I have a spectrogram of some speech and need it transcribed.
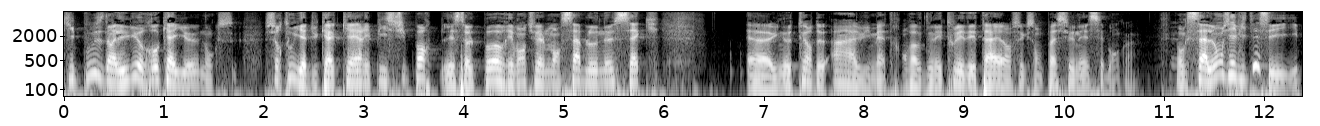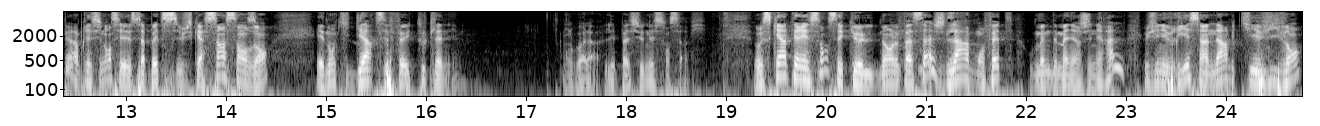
qui pousse dans les lieux rocailleux. Donc surtout, il y a du calcaire et puis il supporte les sols pauvres, éventuellement sablonneux, secs, euh, une hauteur de 1 à 8 mètres. On va vous donner tous les détails. Alors ceux qui sont passionnés, c'est bon quoi. Donc sa longévité, c'est hyper impressionnant. Ça peut être jusqu'à 500 ans et donc il garde ses feuilles toute l'année. Donc voilà, les passionnés sont servis. Donc ce qui est intéressant, c'est que dans le passage, l'arbre, en fait, ou même de manière générale, le génévrier, c'est un arbre qui est vivant,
